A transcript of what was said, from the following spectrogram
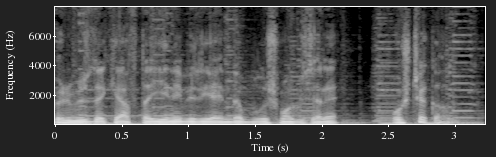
Önümüzdeki hafta yeni bir yayında buluşmak üzere. Hoşçakalın.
